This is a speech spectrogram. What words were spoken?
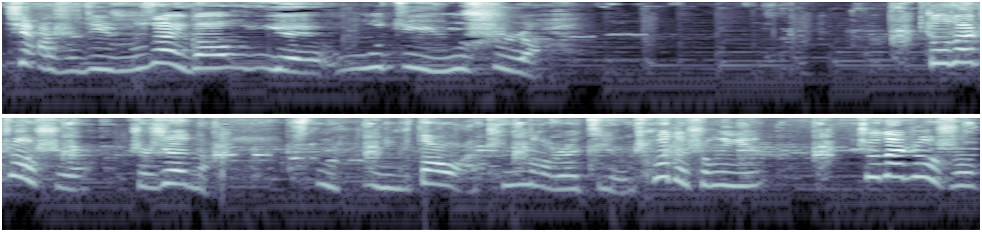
驾驶技术再高，也无济于事啊。就在这时，只见呢，女道啊听到了警车的声音。就在这时，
